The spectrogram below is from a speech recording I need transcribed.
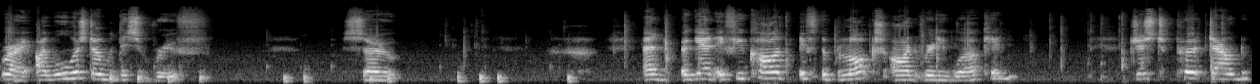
Right, I'm almost done with this roof. So and again, if you can't, if the blocks aren't really working, just put down,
